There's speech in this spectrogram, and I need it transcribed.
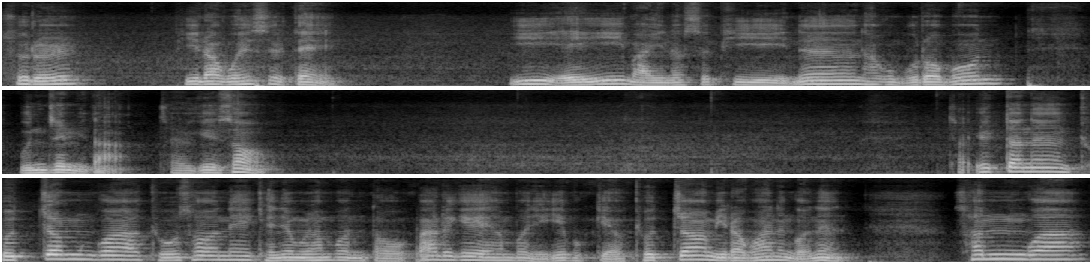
수를 b라고 했을 때 이 a b는 하고 물어본 문제입니다. 자, 여기에서 자, 일단은 교점과 교선의 개념을 한번 더 빠르게 한번 얘기해 볼게요. 교점이라고 하는 거는 선과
